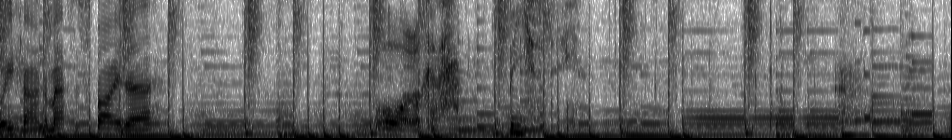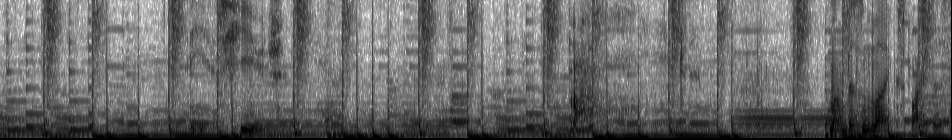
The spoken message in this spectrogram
We found a massive spider. Oh, look at that beastie. He is huge. Oh, look at him. Mum doesn't like spiders.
